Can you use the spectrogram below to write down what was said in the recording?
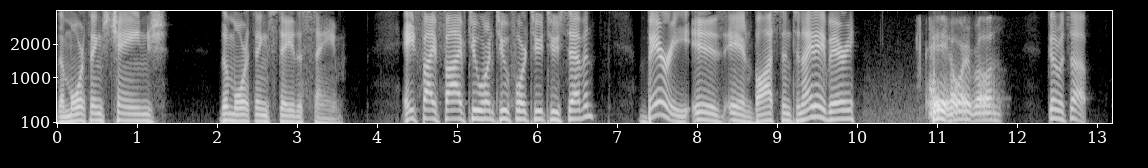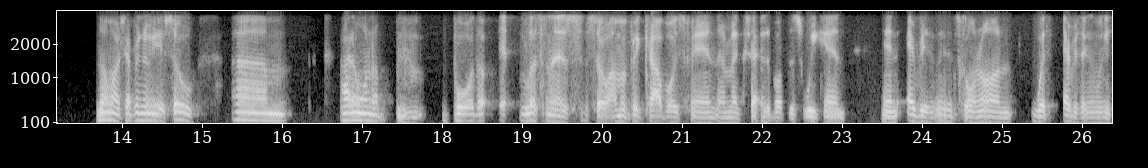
the more things change, the more things stay the same. 855 212 4227. Barry is in Boston tonight. Hey, Barry. Hey, how are you, brother? Good. What's up? Not much. Happy New Year. So, um, I don't want to bore the listeners. So, I'm a big Cowboys fan. I'm excited about this weekend and everything that's going on with everything. We,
